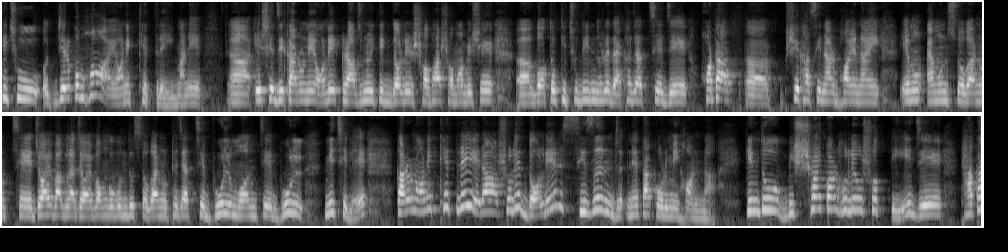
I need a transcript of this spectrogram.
কিছু যেরকম হয় অনেক ক্ষেত্রেই। মানে এসে যে কারণে অনেক রাজনৈতিক দলের সভা সমাবেশে গত কিছুদিন ধরে দেখা যাচ্ছে যে হঠাৎ শেখ হাসিনার ভয় নাই, এমন এমন স্লোগান উঠছে, জয় বাংলা, জয় বঙ্গবন্ধু স্লোগান উঠে যাচ্ছে ভুল মঞ্চে ভুল মিছিলে। কারণ অনেক ক্ষেত্রেই এরা আসলে দলের সিজনড নেতাকর্মী হন না। কিন্তু বিস্ময়কর হলেও সত্যি যে ঢাকা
